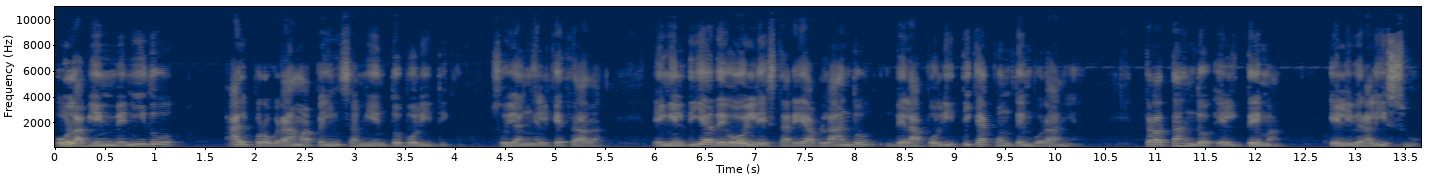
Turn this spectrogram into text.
Hola, bienvenido al programa Pensamiento Político. Soy Ángel Quezada. En el día de hoy le estaré hablando de la política contemporánea, tratando el tema el liberalismo.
